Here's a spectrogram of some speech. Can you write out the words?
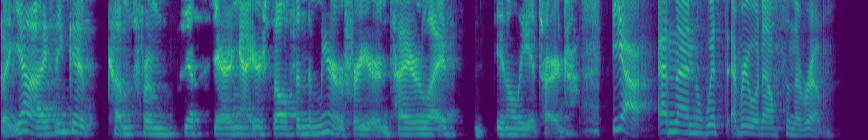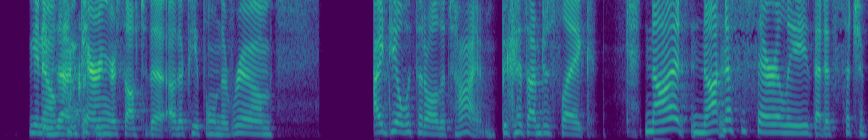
But yeah, I think it comes from just staring at yourself in the mirror for your entire life in a leotard. Yeah. And then with everyone else in the room, you know, Exactly. comparing yourself to the other people in the room. I deal with it all the time because I'm just like, not not necessarily that it's such a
